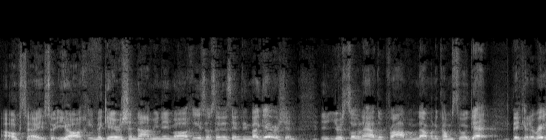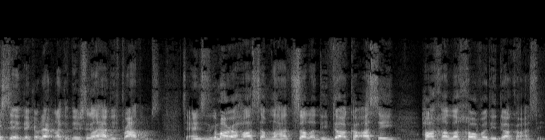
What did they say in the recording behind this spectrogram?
Uh, okay, so ihachi. So say the same thing by gerishin. You're still going to have the problem that when it comes to a get, they could erase it. They could like they're still going to have these problems. So answers the Gemara hasam lahatzala didaka asi hacha lachova didaka asi.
